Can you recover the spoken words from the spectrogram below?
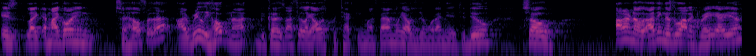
is like, am I going to hell for that? I really hope not because I feel like I was protecting my family. I was doing what I needed to do. So I don't know. I think there's a lot of gray area,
